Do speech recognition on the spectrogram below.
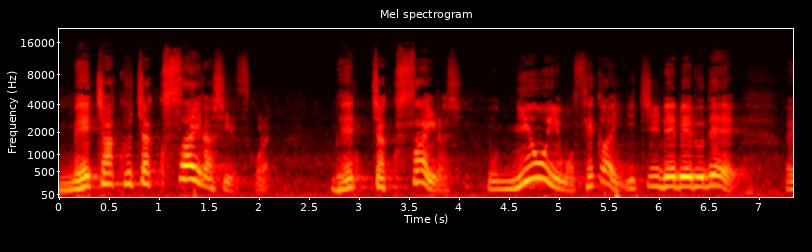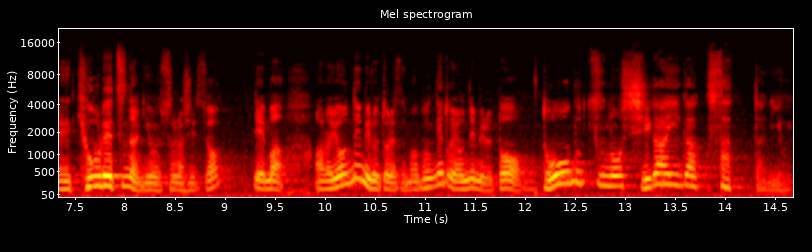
めちゃくちゃ臭いらしいですこれ。めっちゃ臭いらしい。もう匂いも世界一レベルで、えー、強烈な匂いするらしいですよでまああの読んでみるとですね、まあ、文献とか読んでみると動物の死骸が腐った匂い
